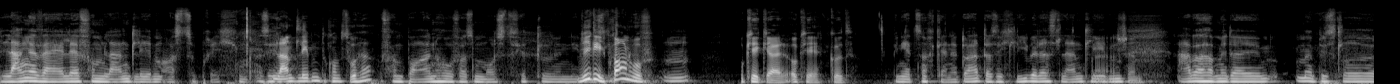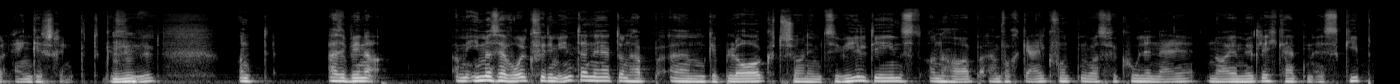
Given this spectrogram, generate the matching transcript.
Langeweile vom Landleben auszubrechen. Also Landleben, du kommst woher? vom Bauernhof aus dem Mostviertel in. Wirklich, Bauernhof. Okay, geil, okay, gut. Bin jetzt noch gerne dort, also ich liebe das Landleben, schön. aber habe mich da immer ein bisschen eingeschränkt Mhm. gefühlt. Und also ich bin mich immer sehr wohl gefühlt im Internet und habe ähm, gebloggt, schon im Zivildienst und habe einfach geil gefunden, was für coole neue, neue Möglichkeiten es gibt,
